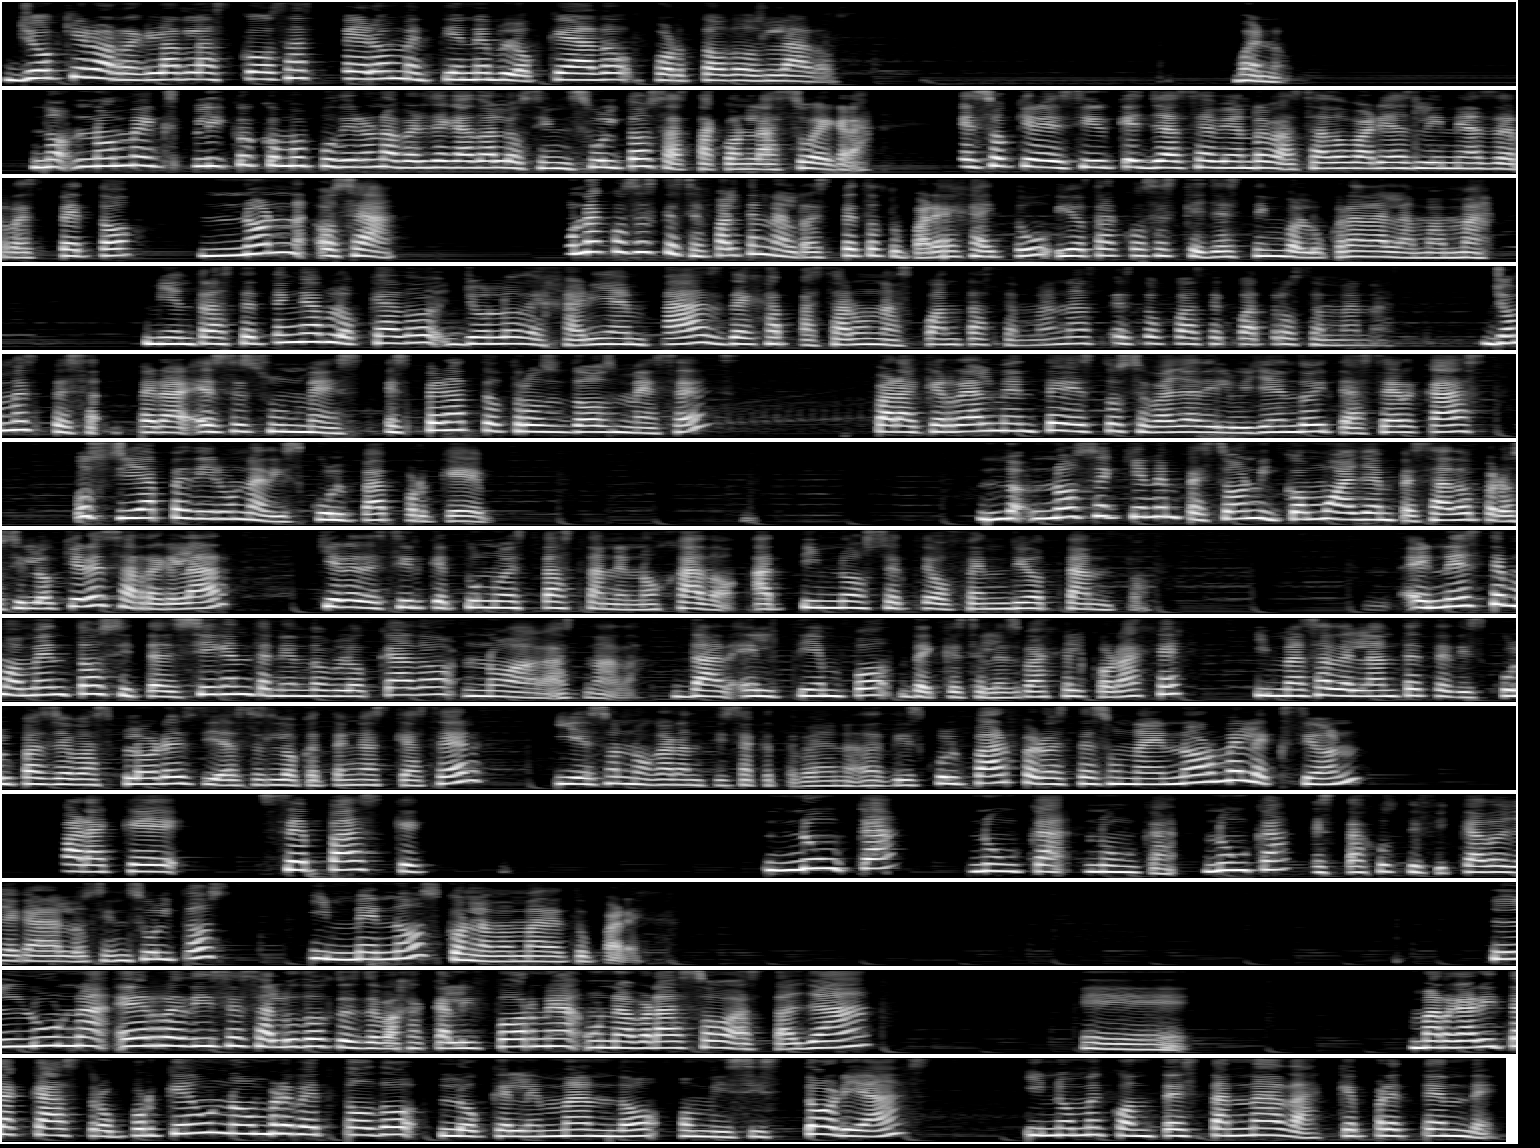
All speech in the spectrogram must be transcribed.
Yo quiero arreglar las cosas, pero me tiene bloqueado por todos lados. Bueno, no, no me explico cómo pudieron haber llegado a los insultos hasta con la suegra. Eso quiere decir que ya se habían rebasado varias líneas de respeto. No, o sea, una cosa es que se falten al respeto a tu pareja y tú, y otra cosa es que ya esté involucrada la mamá mientras te tenga bloqueado, yo lo dejaría en paz, deja pasar unas cuantas semanas. Esto fue hace cuatro semanas. Yo me espera, ese es un mes. Espérate otros dos meses para que realmente esto se vaya diluyendo y te acercas, pues sí, a pedir una disculpa, porque no, sé quién empezó ni cómo haya empezado, pero si lo quieres arreglar, quiere decir que tú no estás tan enojado, a ti no se te ofendió tanto en este momento, si te siguen teniendo bloqueado, no hagas nada. Da el tiempo de que se les baje el coraje y más adelante te disculpas, llevas flores y haces lo que tengas que hacer. Y eso no garantiza que te vayan a disculpar, pero esta es una enorme lección para que sepas que nunca, nunca, nunca, nunca está justificado llegar a los insultos y menos con la mamá de tu pareja. Luna R dice saludos desde Baja California, un abrazo hasta allá. Eh, Margarita Castro, ¿por qué un hombre ve todo lo que le mando o mis historias y no me contesta nada? ¿Qué pretende?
